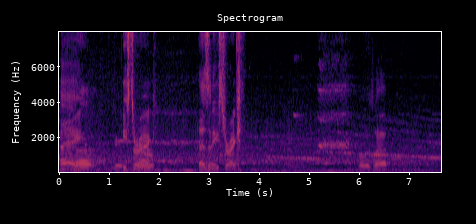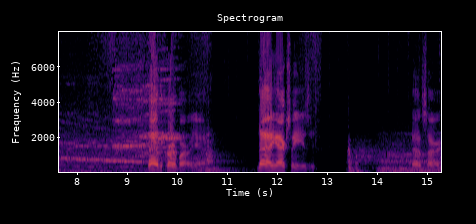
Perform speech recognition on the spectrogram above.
Hey! well, Easter egg. There's an Easter egg. What was that? Yeah, the crowbar, yeah. No, you actually use it. Oh, sorry.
